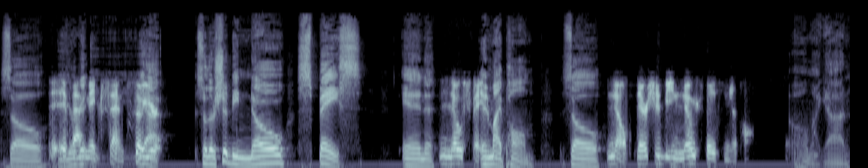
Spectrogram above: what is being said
So if that makes sense. So yeah, you're so there should be no space in no space in my palm. So no, there should be no space in your palm. Oh my god.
